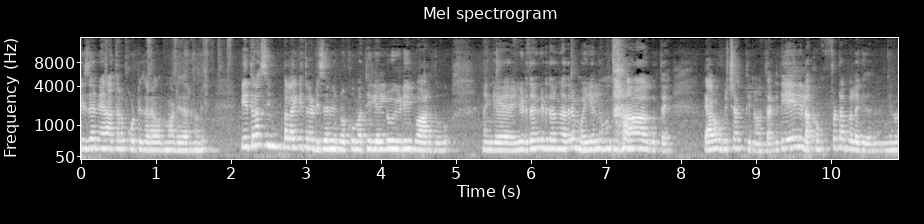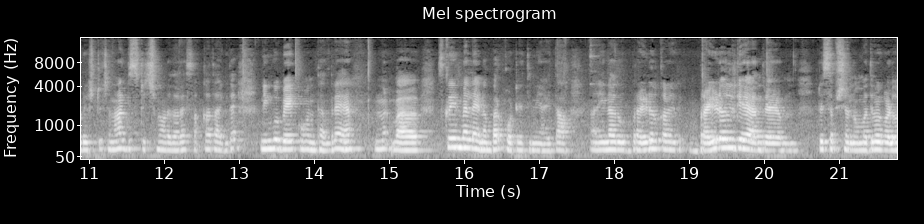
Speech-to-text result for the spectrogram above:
ಡಿಸೈನ್ ಯಾವ ಥರ ಕೊಟ್ಟಿದ್ದಾರೆ ಅವ್ರು ಮಾಡಿದ್ದಾರೆ ನೋಡಿ. ಈ ಥರ ಸಿಂಪಲಾಗಿ ಈ ಥರ ಡಿಸೈನ್ ಇರಬೇಕು. ಮತ್ತು ಇಲ್ಲೆಲ್ಲೂ ಹಿಡಿಬಾರ್ದು. ನನಗೆ ಹಿಡ್ದಂಗೆ ಹಿಡ್ದಂಗೆ ಆದರೆ ಮೈಯೆಲ್ಲ ಒಂಥರ ಆಗುತ್ತೆ. ಯಾವಾಗ ಬಿಚ್ಚಾಕ್ತೀನೋ ಅಂತ. ಇದೇನಿಲ್ಲ ಕಂಫರ್ಟಬಲ್ ಆಗಿದೆ ನನಗೆ ನೋಡಿ ಎಷ್ಟು ಚೆನ್ನಾಗಿ ಸ್ಟಿಚ್ ಮಾಡಿದ್ದಾರೆ, ಸಖತ್ತಾಗಿದೆ. ನಿಮಗೂ ಬೇಕು ಅಂತಂದರೆ ಸ್ಕ್ರೀನ್ ಮೇಲೆ ನಂಬರ್ ಕೊಟ್ಟಿರ್ತೀನಿ, ಆಯಿತಾ? ಏನಾದ್ರು ಬ್ರೈಡಲ್ ಕಲ ಬ್ರೈಡಲ್ಗೆ ಅಂದರೆ ರಿಸೆಪ್ಷನ್ನು ಮದುವೆಗಳು,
